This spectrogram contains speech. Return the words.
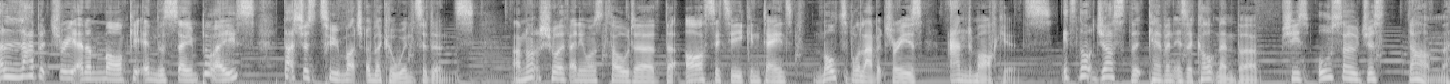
a laboratory and a market in the same place? That's just too much of a coincidence. I'm not sure if anyone's told her that our city contains multiple laboratories and markets. It's not just that Kevin is a cult member, she's also just dumb.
